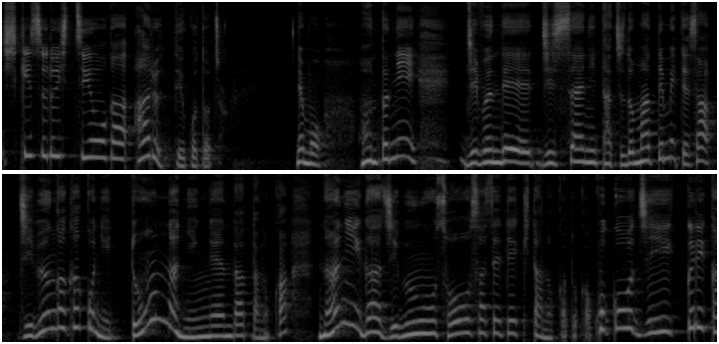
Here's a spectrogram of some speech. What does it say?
識する必要があるっていうことじゃん。でも本当に自分で実際に立ち止まってみてさ自分が過去にどんな人間だったのか何が自分をそうさせてきたのかとかここをじっくり考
